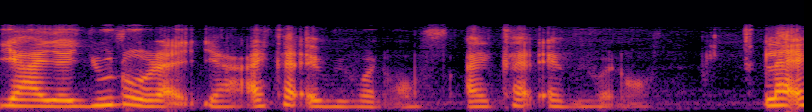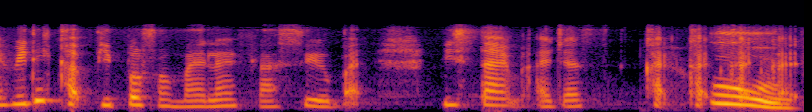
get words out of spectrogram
yeah, yeah, you know, right? Yeah, I cut everyone off. I cut everyone off. Like, I already cut people from my life last year, but this time I just cut, cut, cut, Ooh. cut.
